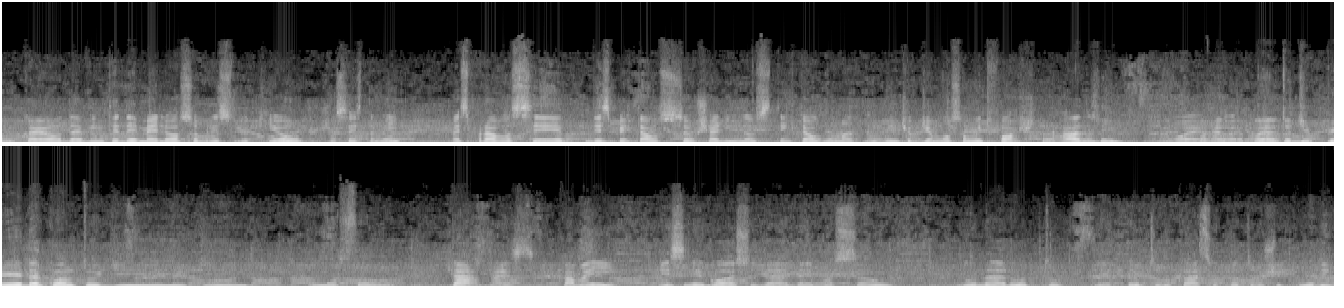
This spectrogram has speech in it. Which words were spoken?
o Kael deve entender melhor sobre isso do que eu, vocês também. Mas pra você despertar o seu Sharingan, você tem que ter alguma, algum tipo de emoção muito forte, tô errado? Sim. É- Correto, ou é- tá correto. Tanto de perda quanto de, de emoção. Tá, mas calma aí. Esse negócio da, da emoção no Naruto, né, tanto no clássico quanto no Shippuden,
